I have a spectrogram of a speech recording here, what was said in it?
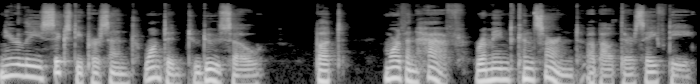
Nearly 60% wanted to do so, but more than half remained concerned about their safety.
